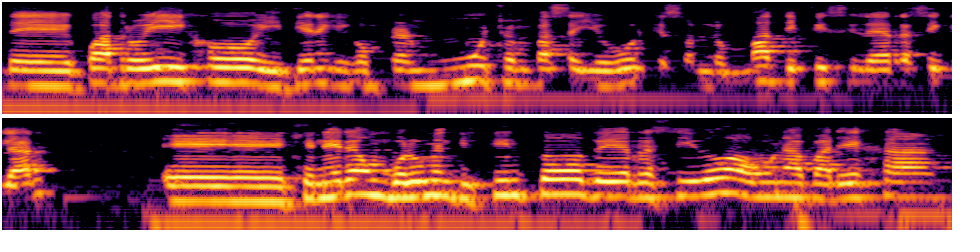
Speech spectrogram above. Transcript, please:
de cuatro hijos y tiene que comprar mucho envase de yogur, que son los más difíciles de reciclar, eh, genera un volumen distinto de residuos a una pareja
